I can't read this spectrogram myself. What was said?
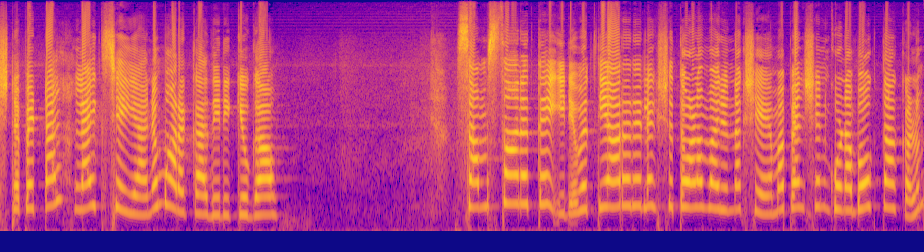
ഇഷ്ടപ്പെട്ടാൽ ലൈക്ക് ചെയ്യാനും മറക്കാതിരിക്കുക. സംസ്ഥാനത്തെ ഇരുപത്തിയാറര ലക്ഷത്തോളം വരുന്ന ക്ഷേമ പെൻഷൻ ഗുണഭോക്താക്കളും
